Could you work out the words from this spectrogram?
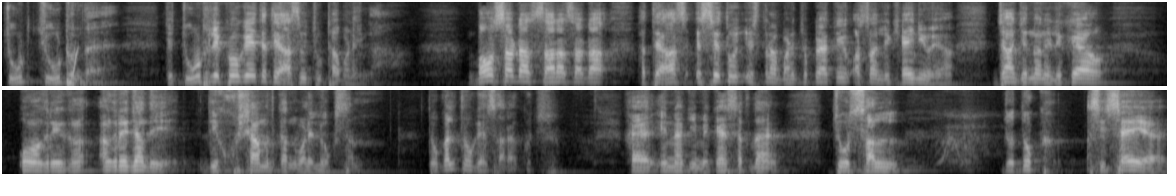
ਝੂਠ ਝੂਠ ਹੁੰਦਾ ਹੈ। ਜੇ ਝੂਠ ਲਿਖੋਗੇ ਤੇ ਇਤਿਹਾਸ ਵੀ ਝੂਠਾ ਬਣੇਗਾ। ਬਹੁਤ ਸਾਡਾ, ਸਾਰਾ ਸਾਡਾ ਇਤਿਹਾਸ ਇਸੇ ਤੋਂ ਇਸ ਤਰ੍ਹਾਂ ਬਣ ਚੁੱਕਿਆ ਕਿ ਅਸਾਂ ਲਿਖਿਆ ਹੀ ਨਹੀਂ ਹੋਇਆ। ਜਾਂ ਜਿਨ੍ਹਾਂ ਨੇ ਲਿਖਿਆ, ਉਹ ਅੰਗਰੇਜ਼ਾਂ ਅੰਗਰੇਜ਼ਾਂ ਦੇ, ਦੀ ਖੁਸ਼ਾਮਦ ਕਰਨ ਵਾਲੇ ਲੋਕ ਸਨ। ਤੋਂ ਗਲਤ ਹੋ ਗਿਆ ਸਾਰਾ ਕੁਝ ਖੈਰ ਇਹਨਾਂ ਕੀ ਮੈਂ ਕਹਿ ਸਕਦਾ ਜੋ ਸਲ, ਜੋ ਦੁੱਖ ਅਸੀਂ ਸਹੇ ਆ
